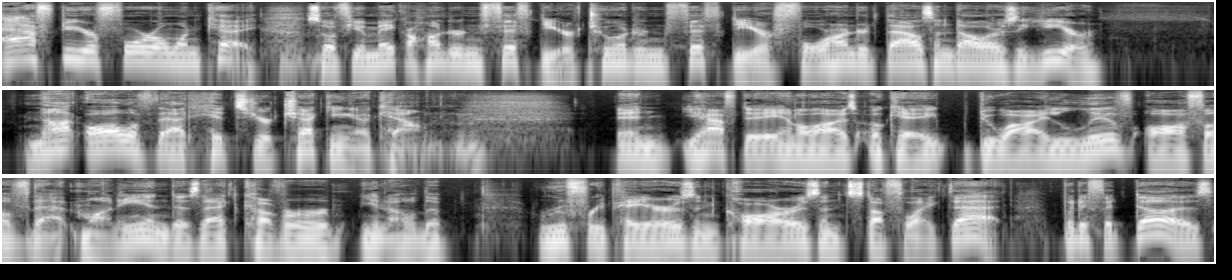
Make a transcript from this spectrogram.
after your 401k. Mm-hmm. So if you make 150 or 250 or $400,000 a year, not all of that hits your checking account. Mm-hmm. And you have to analyze, okay, do I live off of that money and does that cover, you know, the roof repairs and cars and stuff like that. But if it does,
